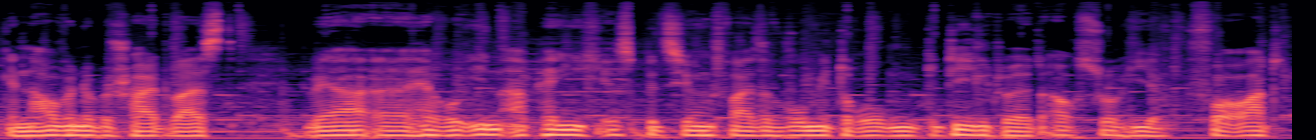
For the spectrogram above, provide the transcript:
genau, wenn du Bescheid weißt, wer äh, heroinabhängig ist, beziehungsweise wo mit Drogen gedealt wird, auch so hier vor Ort.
